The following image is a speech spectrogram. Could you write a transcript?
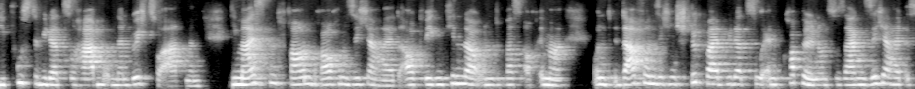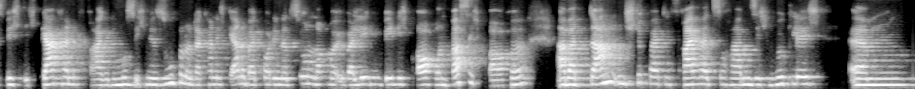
die Puste wieder zu haben, um dann durchzuatmen. Die meisten Frauen brauchen Sicherheit, auch wegen Kinder und was auch immer. Und davon sich ein Stück weit wieder zu entkoppeln und zu sagen, Sicherheit ist wichtig, gar keine Frage, die muss ich mir suchen. Und da kann ich gerne bei Koordination nochmal überlegen, wen ich brauche und was ich brauche brauche, aber dann ein Stück weit die Freiheit zu haben, sich wirklich ähm,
